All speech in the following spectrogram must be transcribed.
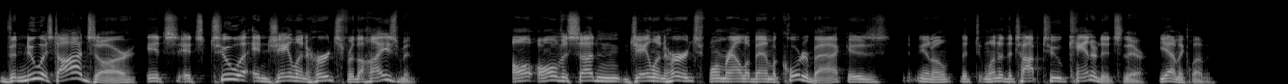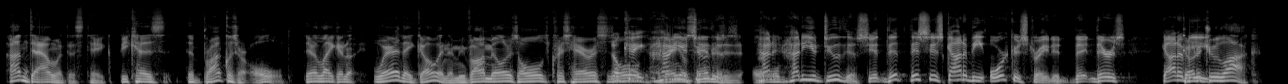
the newest odds are it's it's Tua and Jalen Hurts for the Heisman. All, all of a sudden, Jalen Hurts, former Alabama quarterback, is you know the, one of the top two candidates there. Yeah, McLovin. I'm down with this take because the Broncos are old. They're like, an, where are they going? I mean, Von Miller's old. Chris Harris is Okay, old. how do you do this? is old. How do, how do you do this? This has got to be orchestrated. There- There's got to Go be. to Drew Lock.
